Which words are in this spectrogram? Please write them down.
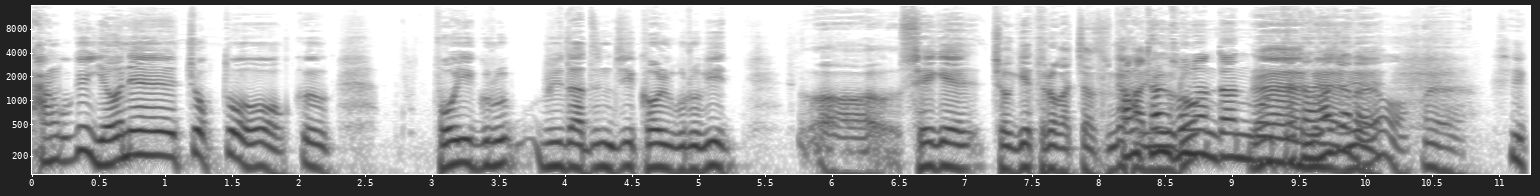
한국의 연예 쪽도 그 보이 그룹이라든지 걸 그룹이 어 세계 저기에 들어갔지 않습니까? 방탄소년단 뭐 네, 대단하잖아요. 네, 네.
